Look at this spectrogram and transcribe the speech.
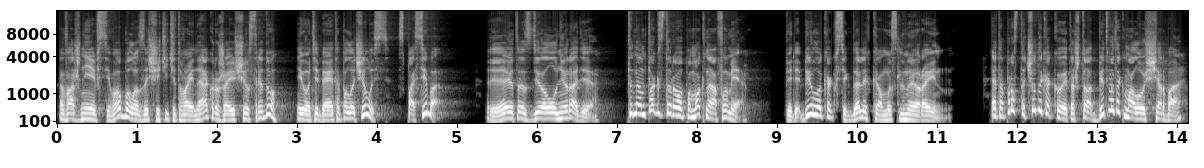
«Важнее всего было защитить от войны окружающую среду, и у тебя это получилось. Спасибо!» «Я это сделал не ради. Ты нам так здорово помог на Афуме!» Перебила, как всегда, легкомысленная Рейн. «Это просто чудо какое-то, что от битвы так мало ущерба.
